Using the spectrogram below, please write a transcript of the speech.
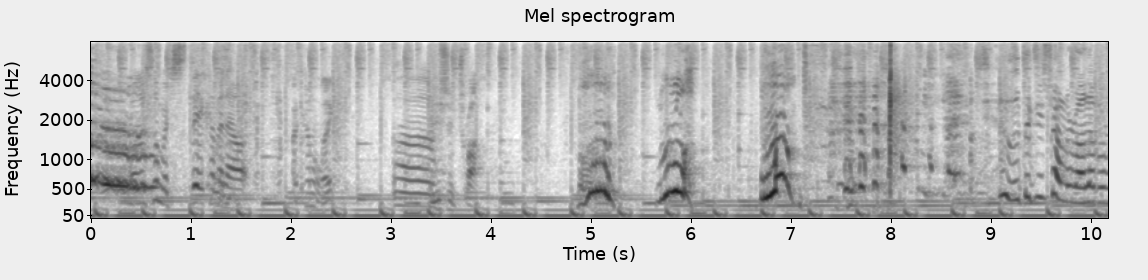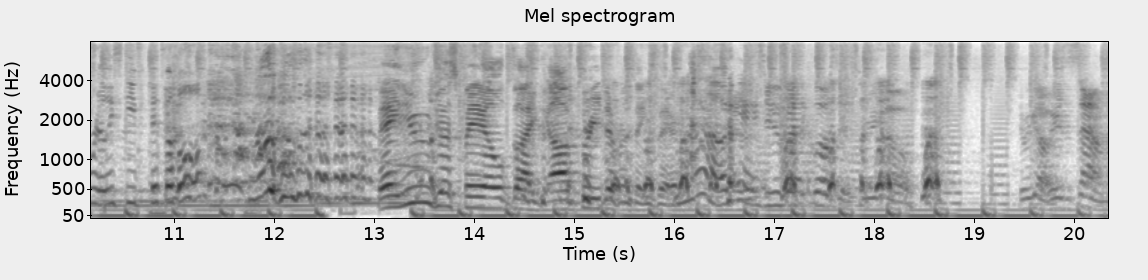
Oh, there's so much spit coming out. I kind of like Uh, You should trot. It looks like she's trying to run up a really steep hill. Man, you just failed like uh, three different things there. oh, okay. See who's got the closest. Here we go. Here we go. Here's the sound.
